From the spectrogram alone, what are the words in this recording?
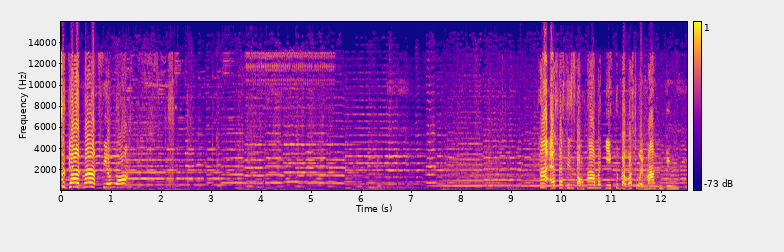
สุดยอดมากเฟี้ยวเงาะ ถ้าแอสซัสซินสองท่าเมื่อกี้คือแบบว่าสวยมากจริงๆ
